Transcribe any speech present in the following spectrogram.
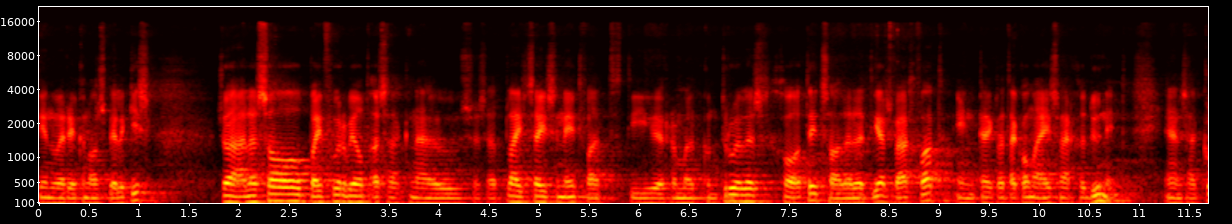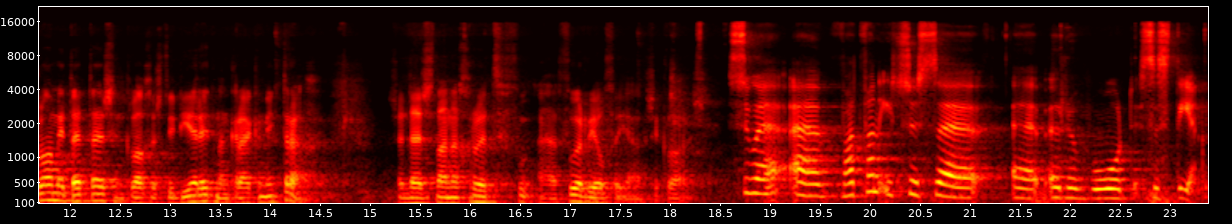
teenoor rekenaarspeletjies. So hulle sal byvoorbeeld as ek nou soos 'n PlayStation het wat die remote controllers gehad het, sal hulle dit eers wegvat en kyk wat ek al my huiswerk gedoen het. En as ek klaar met dit is en klaar gestudeer het, dan kry ek dit terug. So dit is dan 'n groot vo uh, voordeel vir jou as jy klaar is. So, uh wat van iets soos 'n uh, 'n reward stelsel.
